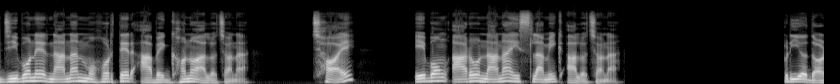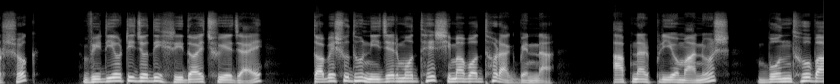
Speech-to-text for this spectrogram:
জীবনের নানান মুহূর্তের আবেগঘন আলোচনা। ছয়, এবং আরও নানা ইসলামিক আলোচনা। প্রিয় দর্শক, ভিডিওটি যদি হৃদয় ছুঁয়ে যায় তবে শুধু নিজের মধ্যে সীমাবদ্ধ রাখবেন না। আপনার প্রিয় মানুষ, বন্ধু বা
